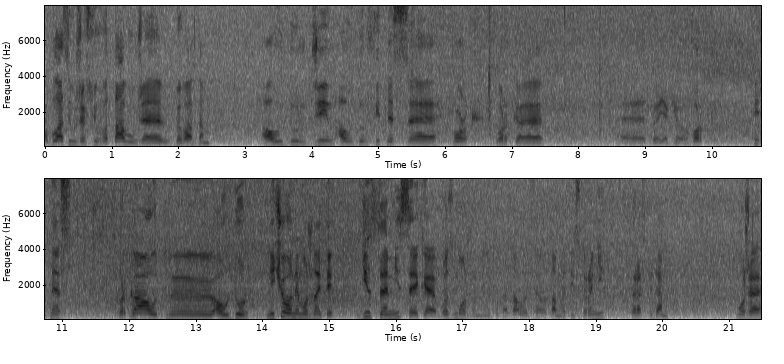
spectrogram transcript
облазив вже всю Вотаву, вже вбивав там outdoor gym, outdoor fitness, work, work, то як його, work fitness, workout, outdoor. Нічого не можу знайти. Єдине місце, яке можливо мені показало, це отам на тій стороні. Зараз підемо. Може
